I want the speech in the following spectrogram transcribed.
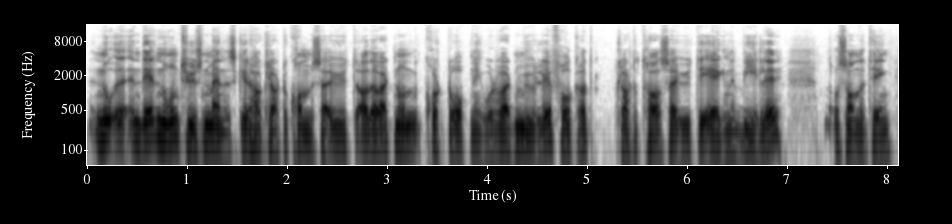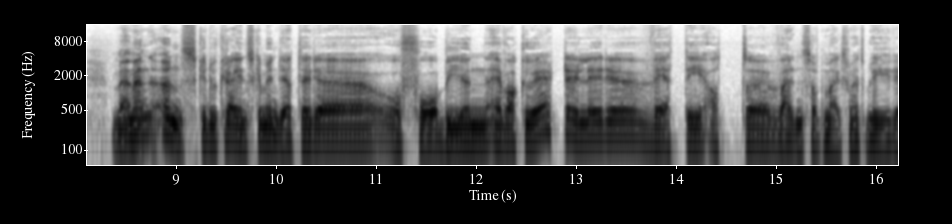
no, en del, noen tusen mennesker har klart å komme seg ut. Det har vært noen korte åpninger hvor det har vært mulig. Folk har klart å ta seg ut i egne biler og sånne ting. Men, Men ønsker ukrainske myndigheter eh, å få byen evakuert, eller eh, vet de at eh, verdens oppmerksomhet blir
